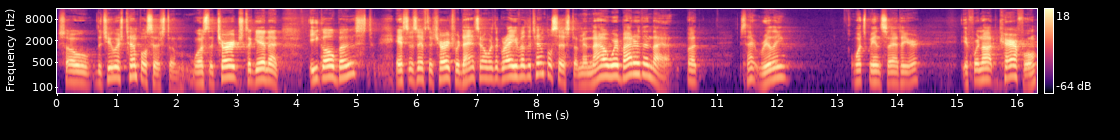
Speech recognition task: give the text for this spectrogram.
So the Jewish temple system was the church to get an ego boost. It's as if the church were dancing over the grave of the temple system, and now we're better than that. But is that really what's being said here? If we're not careful,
